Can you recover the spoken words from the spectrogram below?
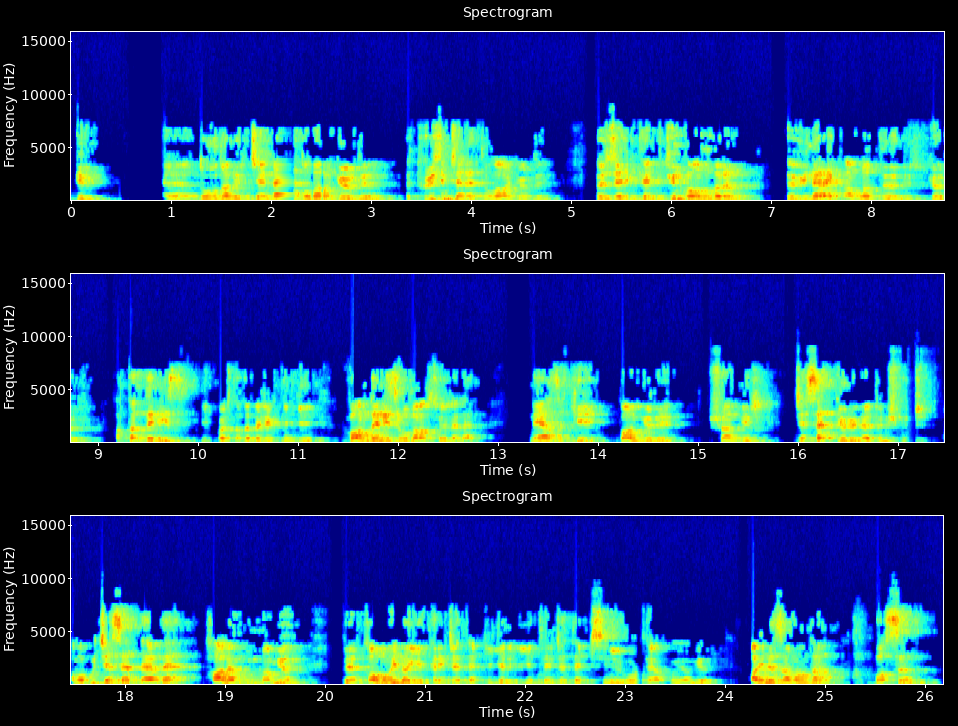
bir e, doğuda bir cennet olarak gördüğü ve turizm cenneti olarak gördüğü, özellikle bütün Vanlıların övünerek anlattığı bir göl. Hatta deniz, ilk başta da belirttiğim gibi Van Denizi olarak söylenen, ne yazık ki Van Gölü şu an bir ceset gölüne dönüşmüş. Ama bu cesetlerde halen bulunamıyor ve kamuoyu da yeterince tepki yeterince tepkisini ortaya koyamıyor. Aynı zamanda basın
